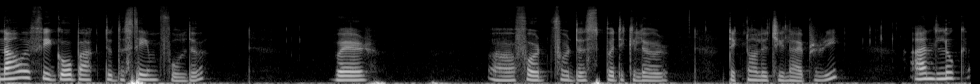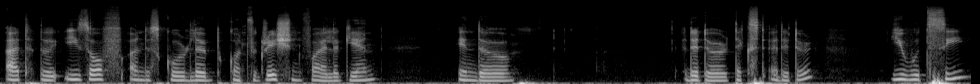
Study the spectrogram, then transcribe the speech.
Now if we go back to the same folder where uh, for, for this particular technology library and look at the eesof underscore lib configuration file again in the editor text editor you would see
